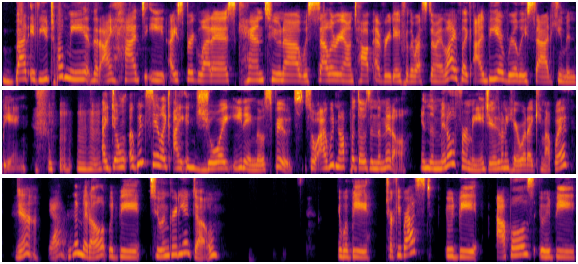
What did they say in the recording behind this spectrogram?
But if you told me that I had to eat iceberg lettuce, canned tuna with celery on top every day for the rest of my life, like I'd be a really sad human being. mm-hmm. I don't, I wouldn't say like I enjoy eating those foods. So I would not put those in the middle. In the middle for me, do you guys want to hear what I came up with? Yeah. yeah. In the middle would be two ingredient dough. It would be turkey breast. It would be apples. It would be,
